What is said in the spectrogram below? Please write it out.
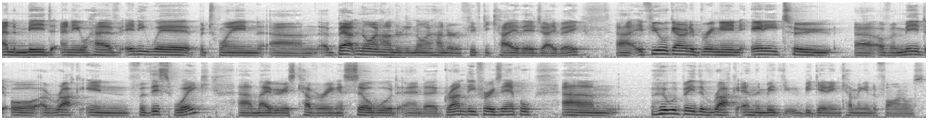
and a mid, and he'll have anywhere between um, about 900 to 950k there, JB. Uh, if you were going to bring in any two uh, of a mid or a ruck in for this week, uh, maybe he's covering a Selwood and a Grundy, for example, um, who would be the ruck and the mid you would be getting coming into finals?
